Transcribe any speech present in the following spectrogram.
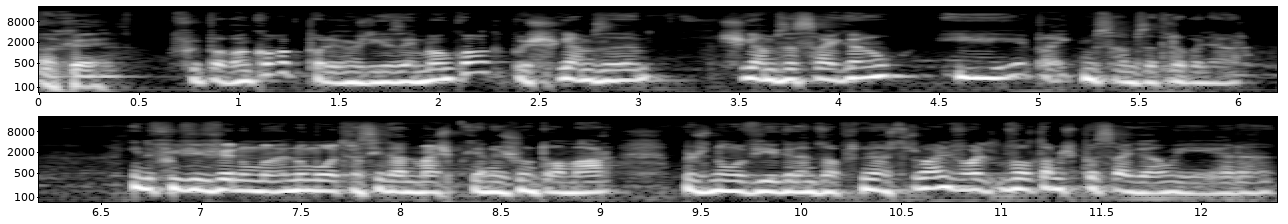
Ok. Fui para Bangkok, parei uns dias em Bangkok, depois chegámos a, chegámos a Saigão e, epá, e começámos a trabalhar. Ainda fui viver numa, numa outra cidade mais pequena junto ao mar, mas não havia grandes oportunidades de trabalho. Vol- Voltámos para Saigão e era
